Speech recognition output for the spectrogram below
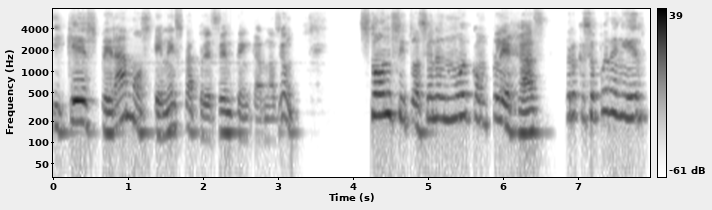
y qué esperamos en esta presente encarnación. Son situaciones muy complejas, pero que se pueden ir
